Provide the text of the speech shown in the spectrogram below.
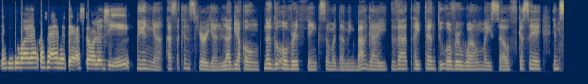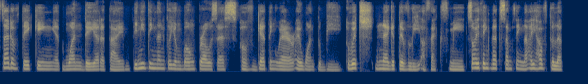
Naniniwala ka sa ano te, astrology. Ngayon nga, as a Cancerian, lagi akong nag-overthink sa madaming bagay that I tend to overwhelm myself kasi instead of taking it one day at a time, tinitingnan ko yung buong process of getting where I want to be, which negatively affects me. So I think that's something na I have to let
